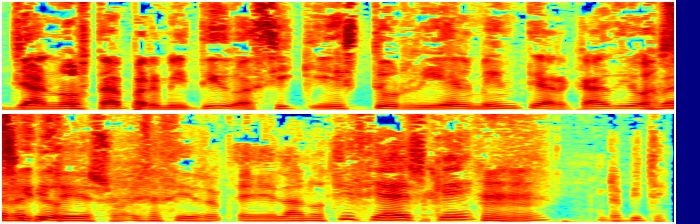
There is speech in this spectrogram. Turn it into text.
ya no está permitido. Así que esto realmente, Arcadio, A ha ver, sido... repite eso. Es decir, eh, la noticia es que, repite,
